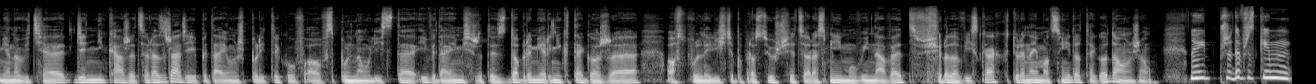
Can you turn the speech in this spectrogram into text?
Mianowicie dziennikarze coraz rzadziej pytają już polityków o wspólną listę i wydaje mi się, że to jest dobry miernik tego, że o wspólnej liście po prostu już się coraz mniej mówi, nawet w środowiskach, które najmocniej do tego dążą. No i przede wszystkim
